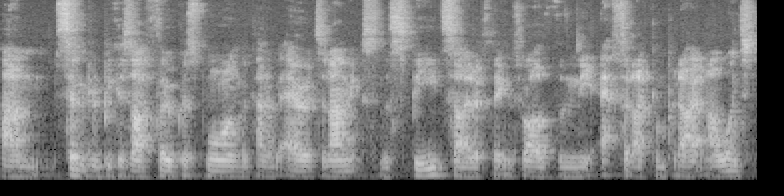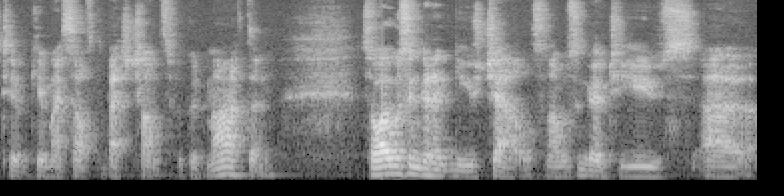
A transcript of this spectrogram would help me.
um, simply because I focused more on the kind of aerodynamics and the speed side of things rather than the effort I can put out, and I wanted to give myself the best chance for a good marathon. So I wasn't going to use gels, and I wasn't going to use uh,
